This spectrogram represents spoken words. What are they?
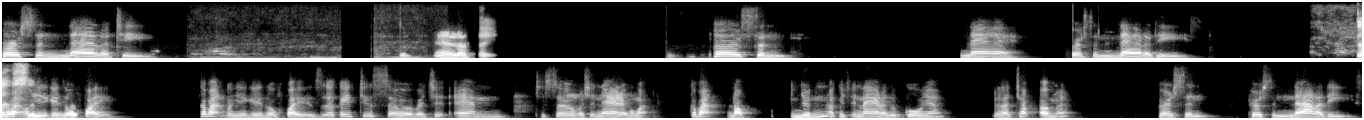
Personality. Personality. Person. Na. Personalities. Các bạn có nhìn cái dấu phẩy. Các bạn có nhìn cái dấu phẩy giữa cái chữ sờ và chữ n, chữ sờ và chữ ne này không ạ? Các bạn đọc nhấn vào cái chữ ne này giúp cô nhé. Đây là trọng âm đấy. Person, personalities,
